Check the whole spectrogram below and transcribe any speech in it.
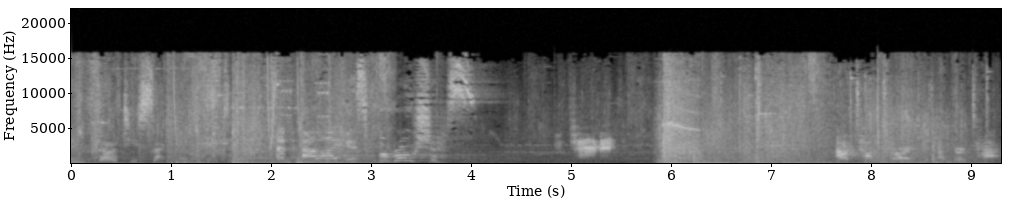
In 30 seconds. An ally is ferocious. Turn it. Our top turret is under attack.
